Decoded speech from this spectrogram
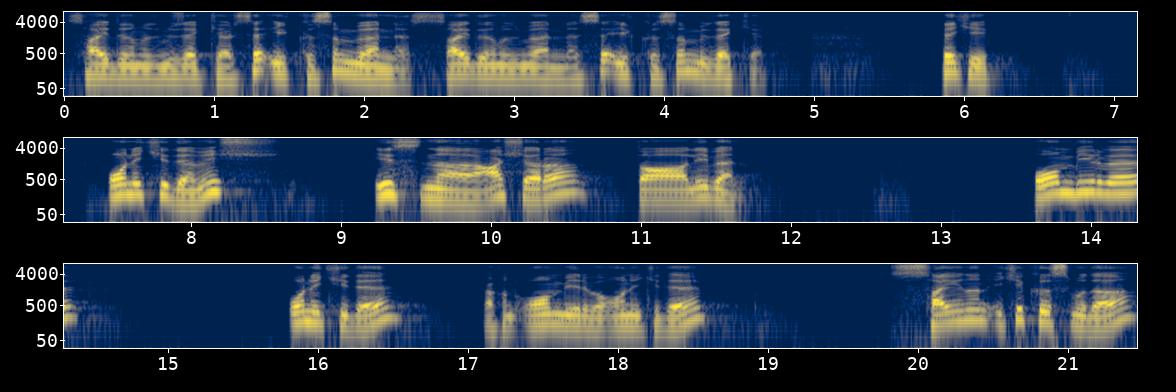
Saydığımız müzekkerse ilk kısım müennes. Saydığımız müennesse ilk kısım müzekker. Peki 12 demiş. İsna aşara taliben. 11 ve 12'de bakın 11 ve 12'de sayının iki kısmı da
